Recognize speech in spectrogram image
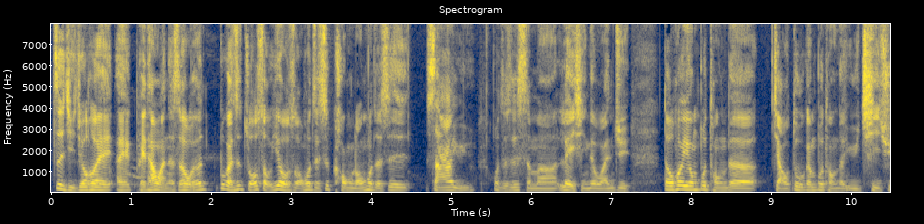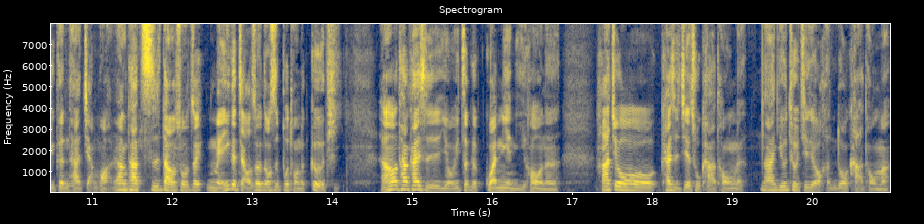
自己就会诶、陪他玩的时候，我不管是左手右手，或者是恐龙，或者是鲨鱼，或者是什么类型的玩具，都会用不同的角度跟不同的语气去跟他讲话，让他知道说这每一个角色都是不同的个体。然后他开始有这个观念以后呢，他就开始接触卡通了。那 YouTube 其实有很多卡通嘛，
